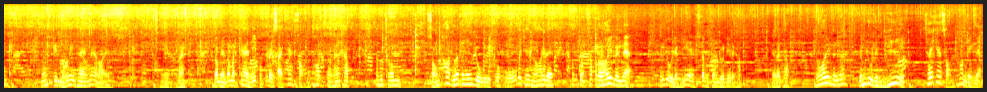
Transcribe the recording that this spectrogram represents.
งนะกินหมูแพงๆไม่อร่อยนี่เห็นไหมผมเห็นว่ามันแค่นี้ผมก็เลยใส่แค่สองท่อนเท่านั้นครับท่านผู้ชม สองท่อนแล้วมันยังอยู่อีกโอ้โหไม่ใช่น้อยเลยท่านผู้ชมครับร้อยหนึ่งเนี่ยยังอยู่อย่างนี้ท่านผู้ชมดูนี่เลยครับ เห็นไหมครับร้อยหนึ่งนะยังอยู่อย่างนี้ใช้แค่สองท่อนเองเนี่ย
